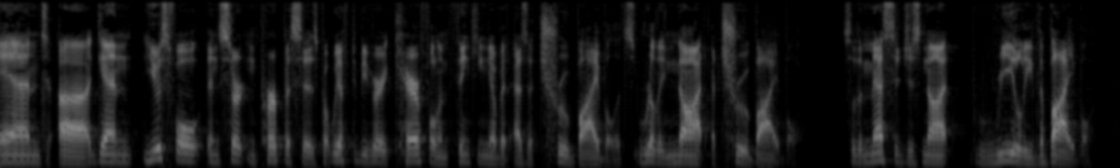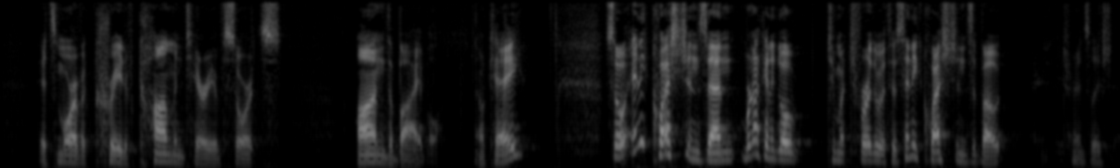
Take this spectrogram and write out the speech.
And uh, again, useful in certain purposes, but we have to be very careful in thinking of it as a true Bible. It's really not a true Bible. So the message is not really the Bible, it's more of a creative commentary of sorts on the Bible. Okay? So, any questions then? We're not going to go too much further with this. Any questions about translations?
